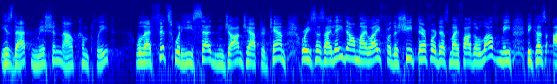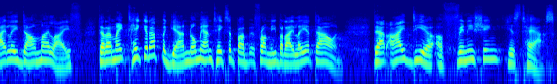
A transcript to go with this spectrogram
Is that mission now complete? Well, that fits what he said in John chapter 10, where he says, I lay down my life for the sheep, therefore does my Father love me, because I lay down my life that I might take it up again. No man takes it from me, but I lay it down. That idea of finishing his task,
